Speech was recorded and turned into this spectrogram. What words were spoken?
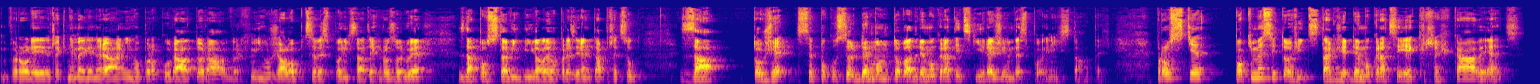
v roli, řekněme, generálního prokurátora, vrchního žalobce ve Spojených státech rozhoduje, zda postaví bývalého prezidenta před soud za to, že se pokusil demontovat demokratický režim ve Spojených státech. Prostě pojďme si to říct tak, že demokracie je křehká věc,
